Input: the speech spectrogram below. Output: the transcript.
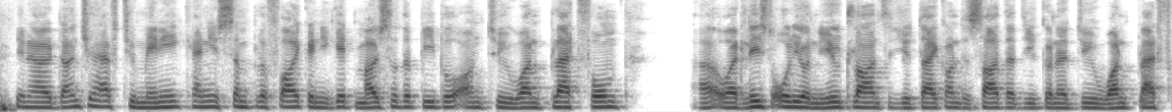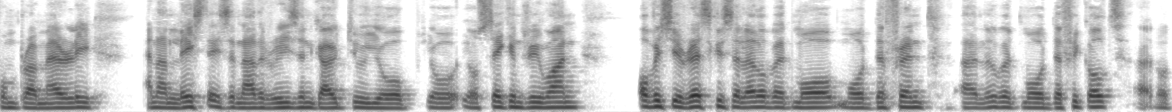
You know don't you have too many? Can you simplify? Can you get most of the people onto one platform uh, or at least all your new clients that you take on decide that you're going to do one platform primarily? And unless there's another reason go to your your your secondary one Obviously, risk is a little bit more more different, a little bit more difficult. Uh, not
